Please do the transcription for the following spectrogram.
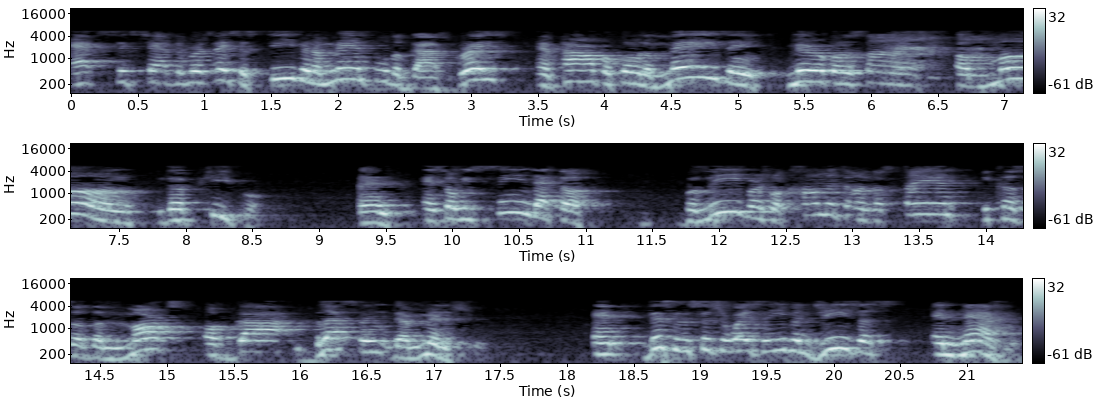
Acts 6 chapter verse 8 says, Stephen, a man full of God's grace and power, performed amazing miracles and signs among the people. And, and so we've seen that the believers were coming to understand because of the marks of God blessing their ministry. And this is a situation even Jesus in Nazareth.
